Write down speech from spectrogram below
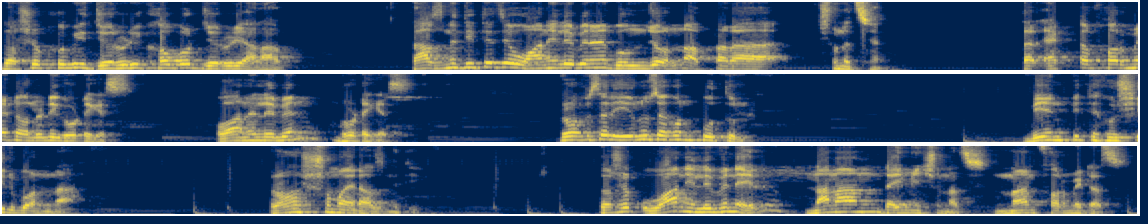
দর্শক খুবই জরুরি খবর, জরুরি আলাপ। রাজনীতিতে যে ওয়ান ইলেভেনের গুঞ্জন আপনারা শুনেছেন, তার একটা ফরম্যাট অলরেডি ঘটে গেছে। ওয়ান ইলেভেন ঘটে গেছে। প্রফেসর ইউনুস এখন পুতুল। বিএনপিতে হুশির বন্যা। রহস্যময় রাজনীতি। দর্শক, ওয়ান ইলেভেনের নানান ডাইমেনশন আছে, নানান ফরম্যাট আছে।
